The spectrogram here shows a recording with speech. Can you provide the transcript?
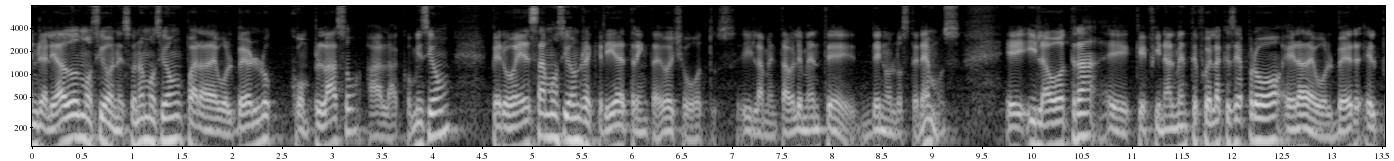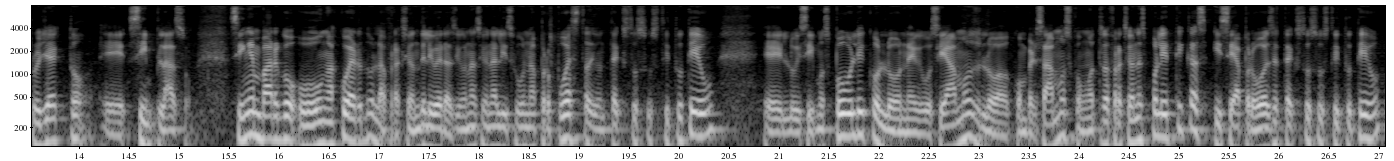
en realidad dos mociones, una moción para devolverlo con plazo a la comisión, pero esa moción requería de 38 votos y lamentablemente de no los tenemos. Eh, y la otra, eh, que finalmente fue la que se aprobó, era devolver el proyecto eh, sin plazo. Sin embargo, hubo un acuerdo, la fracción de Liberación Nacional hizo una propuesta de un texto sustitutivo, lo hicimos público, lo negociamos, lo conversamos con otras fracciones políticas y se aprobó ese texto sustitutivo,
